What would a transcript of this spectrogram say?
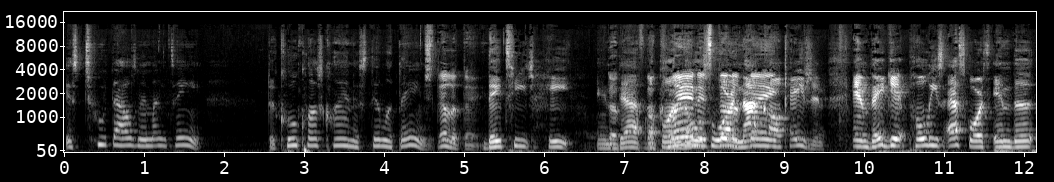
it's 2019. The Ku Klux Klan is still a thing. Still a thing. They teach hate and The- death the upon Klan those who are not thing. Caucasian, and they get police escorts in the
